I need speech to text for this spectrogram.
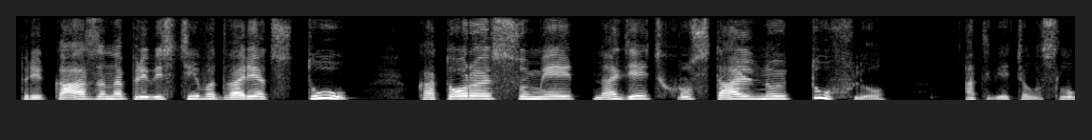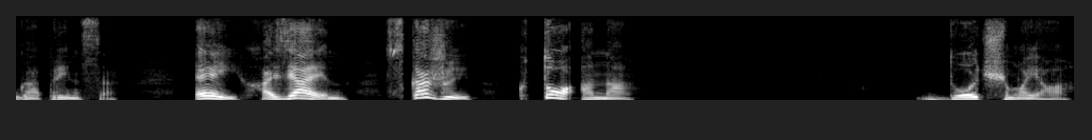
«Приказано привести во дворец ту, которая сумеет надеть хрустальную туфлю», — ответил слуга принца. «Эй, хозяин, скажи, кто она?» «Дочь моя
